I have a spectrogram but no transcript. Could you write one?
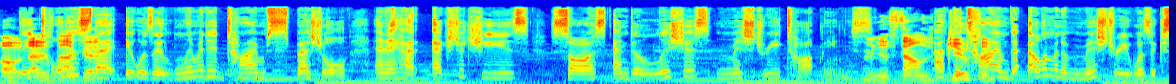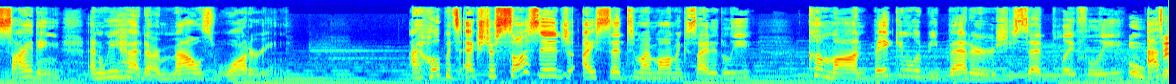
Oh, they that is told not us good. that it was a limited time special and it had extra cheese, sauce, and delicious mystery toppings. I mean, it sounds At juicy. the time, the element of mystery was exciting and we had our mouths watering. I hope it's extra sausage, I said to my mom excitedly. Come on, bacon would be better, she said playfully. Oh, After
